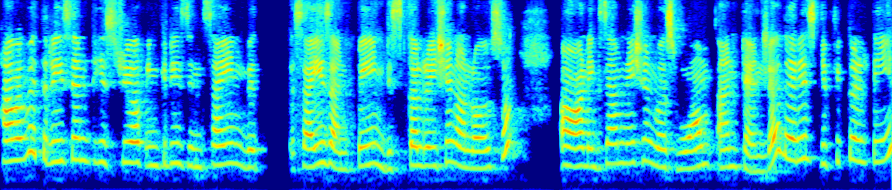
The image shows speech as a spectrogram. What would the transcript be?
However, with recent history of increase in sign with size and pain, discoloration, and also uh, on examination was warm and tender, there is difficulty in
